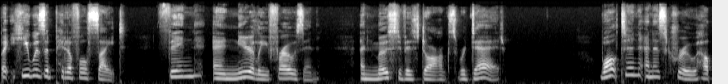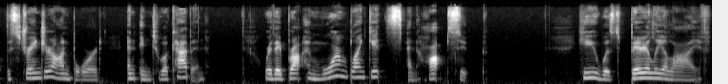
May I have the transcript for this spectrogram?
But he was a pitiful sight, thin and nearly frozen, and most of his dogs were dead. Walton and his crew helped the stranger on board and into a cabin, where they brought him warm blankets and hot soup. He was barely alive,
